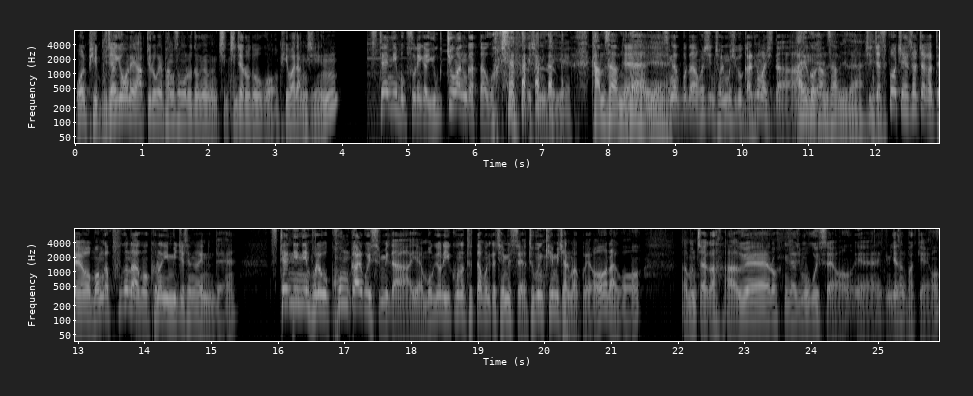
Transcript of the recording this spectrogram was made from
오늘 비 무지하게 오네. 앞뒤로 그냥 방송으로도 그냥 진, 진짜로도 오고 비와 당신. 스탠리 목소리가 육중한 같다고 하시는 분 계십니다. 예. 감사합니다. 예, 예. 예. 생각보다 훨씬 젊으시고 깔끔하시다. 아이고 예. 감사합니다. 진짜 예. 스포츠 해설자 같아요. 뭔가 푸근하고 그런 이미지 생각했는데. 스탠리님 보려고 콩 깔고 있습니다. 예, 목요일 이 코너 듣다 보니까 재밌어요. 두 분 케미 잘 맞고요. 라고. 아, 문자가 아, 의외로 굉장히 좀 오고 있어요. 예, 좀 예상 밖이에요.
